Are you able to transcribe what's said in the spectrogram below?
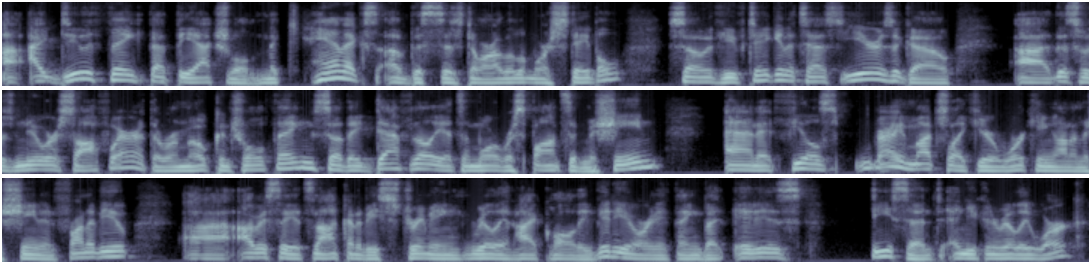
Uh, I do think that the actual mechanics of the system are a little more stable. So if you've taken a test years ago, uh, this was newer software, at the remote control thing. So they definitely, it's a more responsive machine. And it feels very much like you're working on a machine in front of you. Uh, obviously, it's not going to be streaming really high quality video or anything, but it is decent and you can really work.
